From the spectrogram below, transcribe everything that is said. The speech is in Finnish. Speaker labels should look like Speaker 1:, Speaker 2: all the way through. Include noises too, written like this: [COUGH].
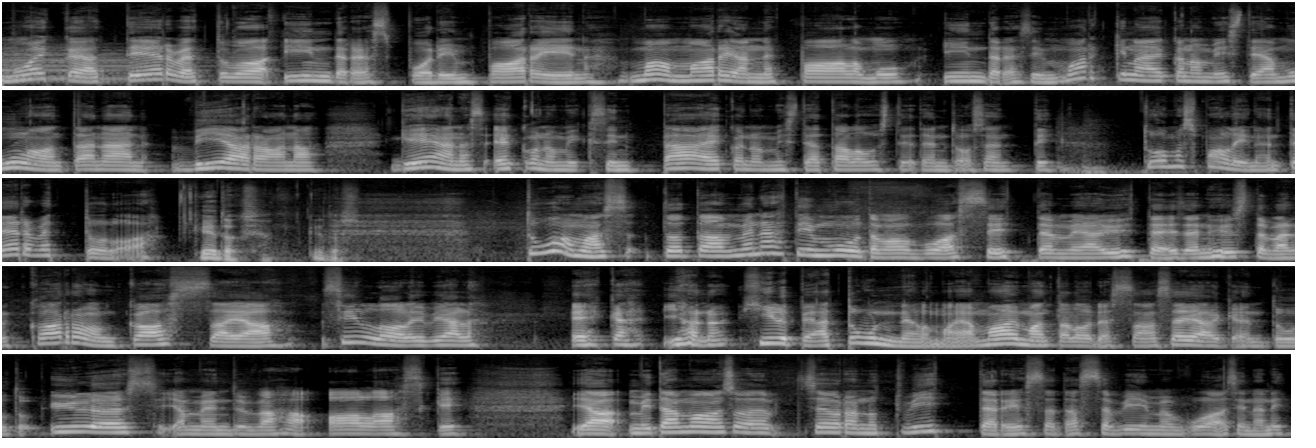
Speaker 1: Moikka ja tervetuloa Inderespodin pariin. Mä oon Marianne Palmu, Inderesin markkinaekonomisti ja mulla on tänään vieraana GNS Economicsin pääekonomisti ja taloustieteen dosentti Tuomas Malinen. Tervetuloa.
Speaker 2: Kiitoksia, kiitos.
Speaker 1: Tuomas, tota, me nähtiin muutama vuosi sitten meidän yhteisen ystävän Karon kassa ja silloin oli vielä ehkä ihan hilpeä tunnelma ja maailmantaloudessa on sen jälkeen tultu ylös ja menty vähän alaskin. Ja mitä mä oon seurannut Twitterissä tässä viime vuosina, niin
